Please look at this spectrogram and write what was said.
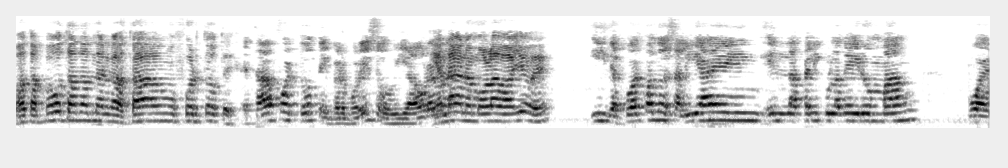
No, tampoco está tan delgado, está muy fuertote. Estaba fuertote, pero por eso, y ahora... Y nada, no molaba yo, ¿eh? Y después cuando salías en, en la película de Iron Man, pues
